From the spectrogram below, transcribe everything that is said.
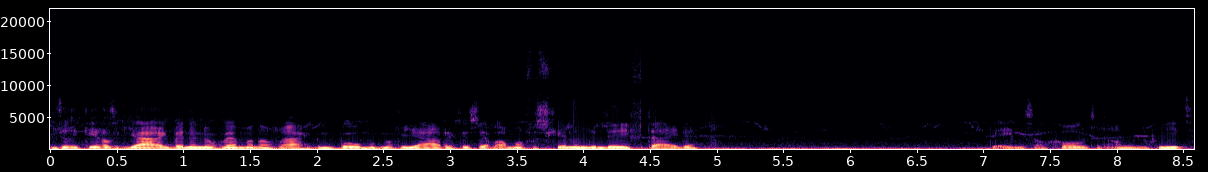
iedere keer als ik jarig ben in november, dan vraag ik een boom op mijn verjaardag. Dus ze hebben allemaal verschillende leeftijden. De ene is al groot, de andere nog niet.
